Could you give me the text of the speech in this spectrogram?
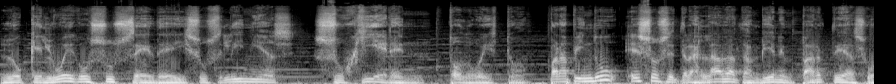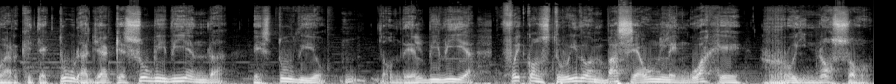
lo que luego sucede y sus líneas sugieren todo esto. Para Pindú eso se traslada también en parte a su arquitectura, ya que su vivienda, estudio, donde él vivía, fue construido en base a un lenguaje ruinoso.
